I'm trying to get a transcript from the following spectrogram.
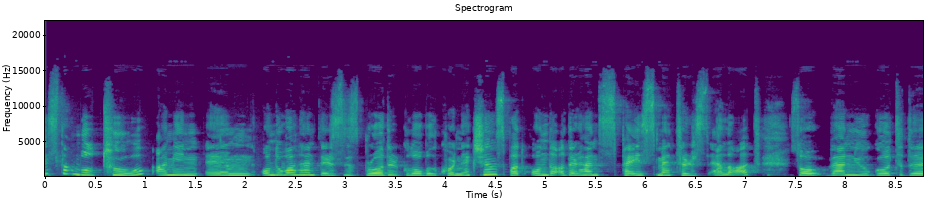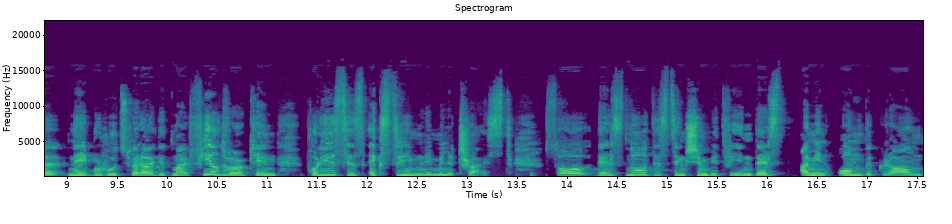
Istanbul too, I mean, um, on the one hand, there's this broader global connections, but on the other hand, space matters a lot. So when you go to the neighborhoods where I did my field work in, police is extremely militarized. So there's no distinction between there's I mean, on the ground,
